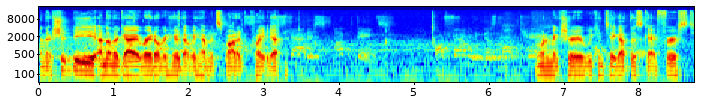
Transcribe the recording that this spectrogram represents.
And there should be another guy right over here that we haven't spotted quite yet. I want to make sure we can take out this guy first.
